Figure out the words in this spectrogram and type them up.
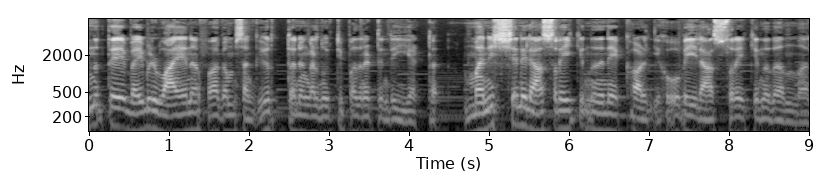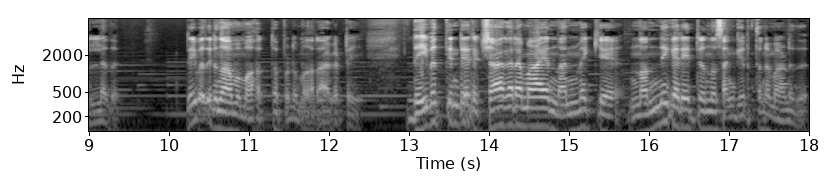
ഇന്നത്തെ ബൈബിൾ വായനാ ഭാഗം സങ്കീർത്തനങ്ങൾ നൂറ്റി പതിനെട്ടിന്റെ എട്ട്. മനുഷ്യനിൽ ആശ്രയിക്കുന്നതിനേക്കാൾ യഹോബയിൽ ആശ്രയിക്കുന്നത് നല്ലത്. ദൈവതിരുനാമം മഹത്വപ്പെടുമാറാകട്ടെ. ദൈവത്തിന്റെ രക്ഷാകരമായ നന്മയ്ക്ക് നന്ദി കരേറ്റുന്ന സങ്കീർത്തനമാണിത്.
